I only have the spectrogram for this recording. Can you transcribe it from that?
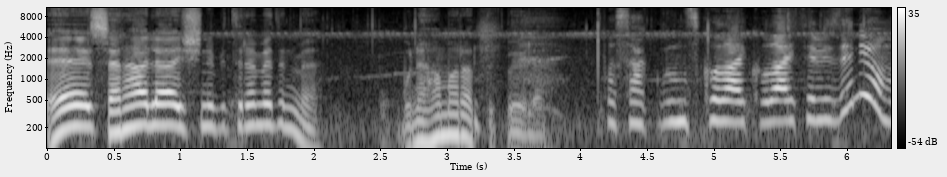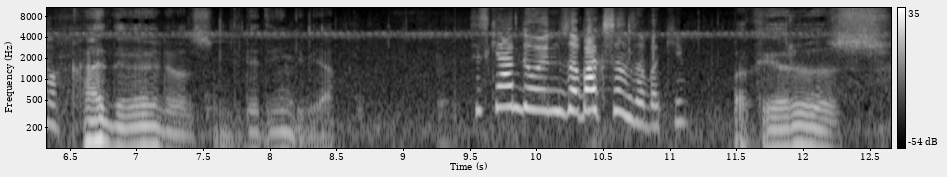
Ee sen hala işini bitiremedin mi? Bu ne hamaratlık böyle. basaklığınız kolay kolay temizleniyor mu? Hadi öyle olsun. Dilediğin gibi yap. Siz kendi oyununuza baksanıza bakayım. Bakıyoruz.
